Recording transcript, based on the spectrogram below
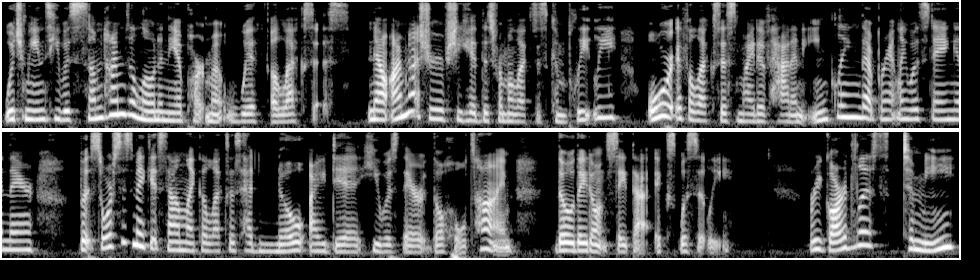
which means he was sometimes alone in the apartment with Alexis. Now, I'm not sure if she hid this from Alexis completely or if Alexis might have had an inkling that Brantley was staying in there, but sources make it sound like Alexis had no idea he was there the whole time, though they don't state that explicitly. Regardless, to me,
